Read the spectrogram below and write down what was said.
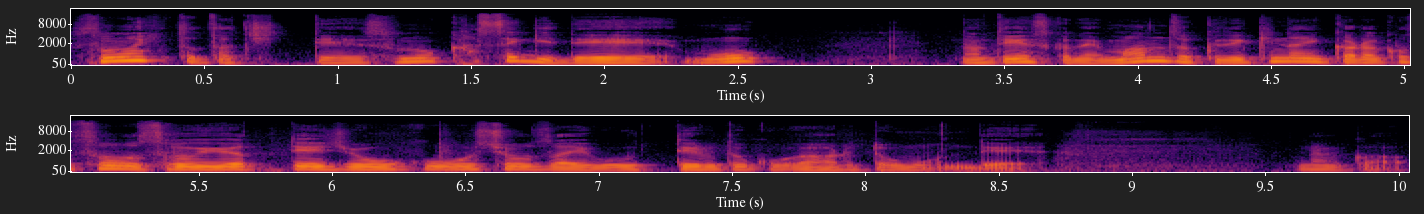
その人たちってその稼ぎでもうなんていうんですかね満足できないからこそそうやって情報商材を売ってるとこがあると思うんでなんか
